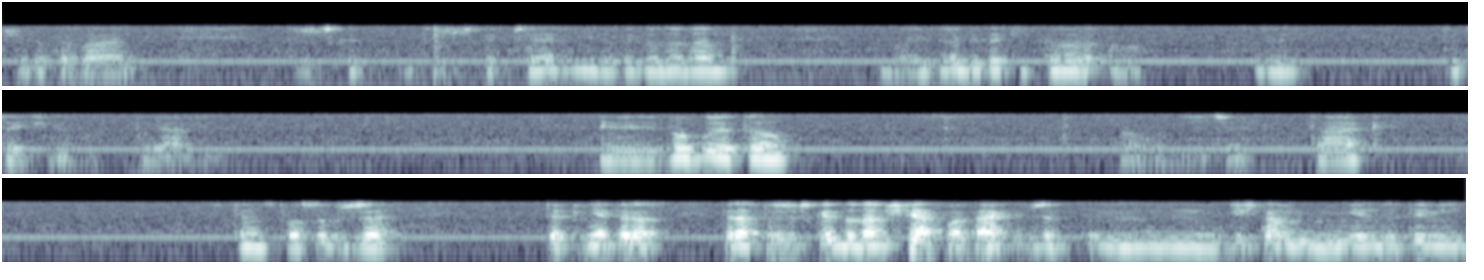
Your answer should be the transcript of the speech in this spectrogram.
przygotowałem. Troszeczkę, troszeczkę czerni do tego dodam. No i zrobię taki kolor, o, który tutaj się pojawi. Yy, w ogóle to, o widzicie, tak, w ten sposób, że te pnie teraz, teraz troszeczkę dodam światła, tak, że ym, gdzieś tam między tymi,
